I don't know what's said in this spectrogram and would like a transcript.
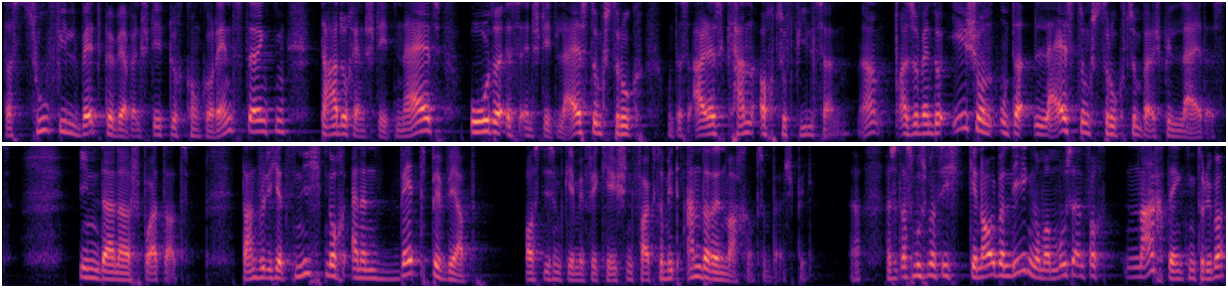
dass zu viel Wettbewerb entsteht durch Konkurrenzdenken, dadurch entsteht Neid oder es entsteht Leistungsdruck und das alles kann auch zu viel sein. Ja? Also wenn du eh schon unter Leistungsdruck zum Beispiel leidest in deiner Sportart, dann würde ich jetzt nicht noch einen Wettbewerb aus diesem Gamification-Faktor mit anderen machen zum Beispiel. Ja, also das muss man sich genau überlegen und man muss einfach nachdenken darüber,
